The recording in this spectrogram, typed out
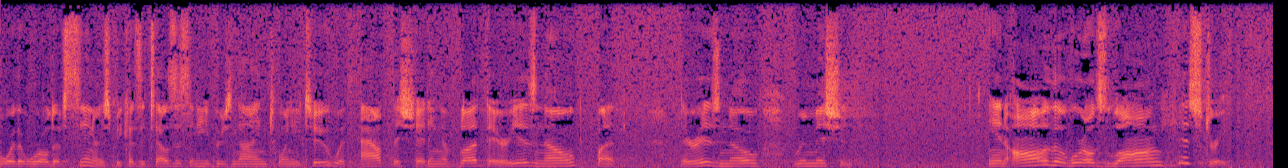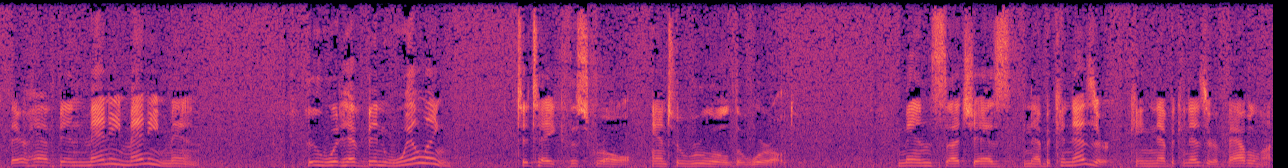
for the world of sinners. Because it tells us in Hebrews 9:22, without the shedding of blood there is no but there is no remission. In all the world's long history, there have been many, many men who would have been willing to take the scroll and to rule the world. Men such as Nebuchadnezzar, King Nebuchadnezzar of Babylon,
